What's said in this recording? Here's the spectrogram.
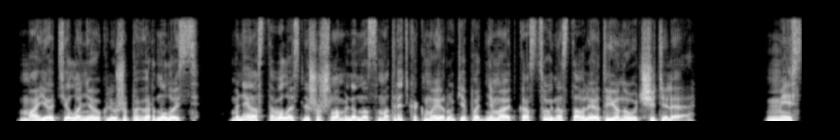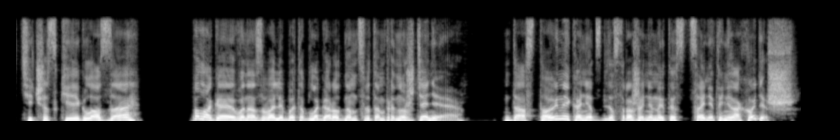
Моё тело неуклюже повернулось, мне оставалось лишь ошеломленно смотреть, как мои руки поднимают косу и наставляют ее на учителя. «Мистические глаза? Полагаю, вы назвали бы это благородным цветом принуждения. Достойный конец для сражения на этой сцене ты не находишь?»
